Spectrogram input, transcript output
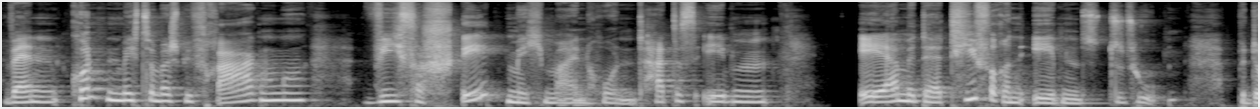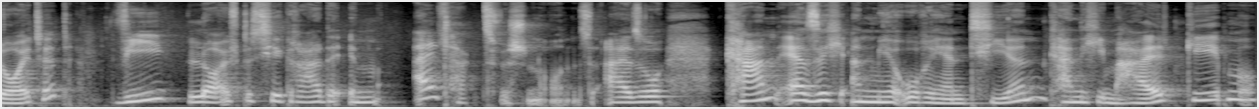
Wenn Kunden mich zum Beispiel fragen, wie versteht mich mein Hund, hat es eben eher mit der tieferen Ebene zu tun. Bedeutet, wie läuft es hier gerade im Alltag zwischen uns? Also kann er sich an mir orientieren? Kann ich ihm Halt geben?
